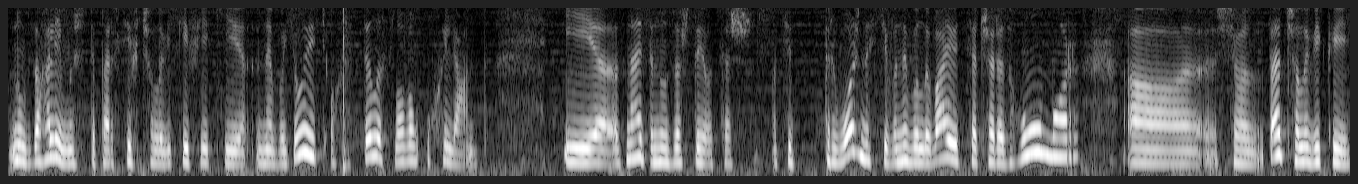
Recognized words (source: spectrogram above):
Ну, взагалі, ми ж тепер всіх чоловіків, які не воюють, охрестили словом ухилянт. І знаєте, ну завжди оце ж оці тривожності вони виливаються через гумор, що та, чоловіки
